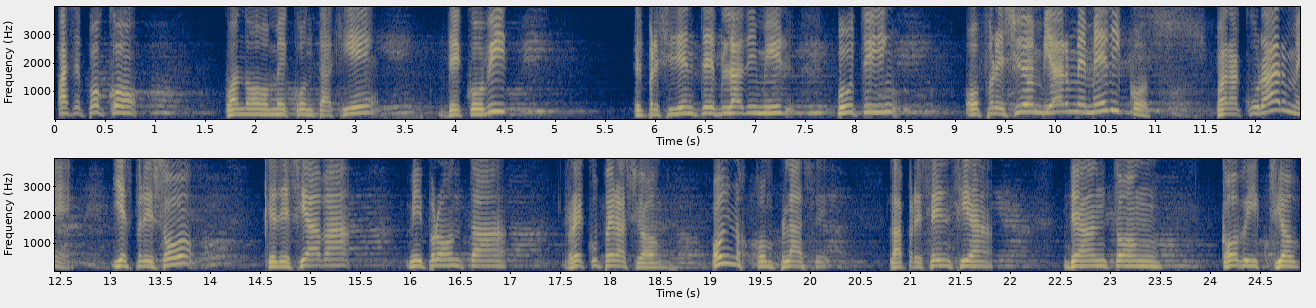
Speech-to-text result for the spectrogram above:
Hace poco, cuando me contagié de COVID, el presidente Vladimir Putin ofreció enviarme médicos para curarme y expresó que deseaba mi pronta recuperación. Hoy nos complace la presencia de Anton Kovichov,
